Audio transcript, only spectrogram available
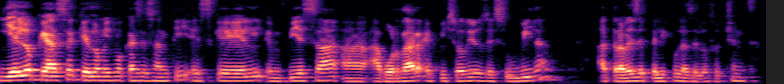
Y él lo que hace, que es lo mismo que hace Santi, es que él empieza a abordar episodios de su vida a través de películas de los 80.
